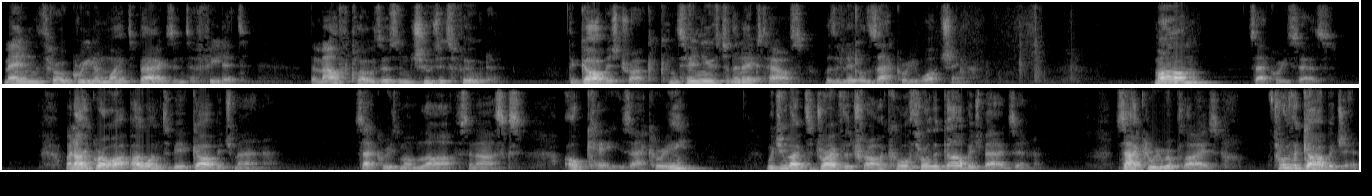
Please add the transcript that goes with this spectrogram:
Men throw green and white bags in to feed it. The mouth closes and chews its food. The garbage truck continues to the next house with little Zachary watching. Mom, Zachary says, when I grow up, I want to be a garbage man. Zachary's mom laughs and asks, Okay, Zachary, would you like to drive the truck or throw the garbage bags in? Zachary replies, Throw the garbage in.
